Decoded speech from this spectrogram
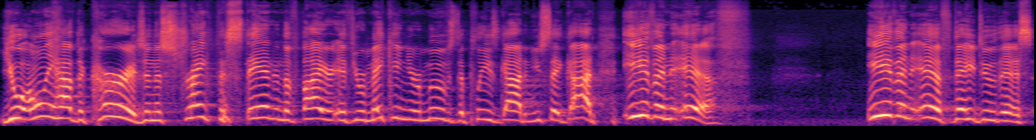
You will only have the courage and the strength to stand in the fire if you're making your moves to please God. And you say, God, even if even if they do this,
